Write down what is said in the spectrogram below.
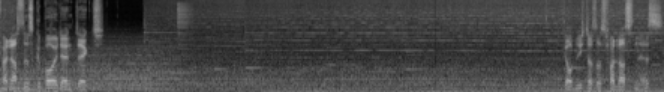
Verlassenes Gebäude entdeckt. Ich glaube nicht, dass das verlassen ist.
